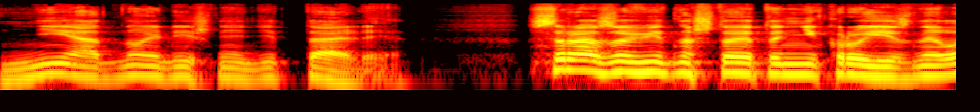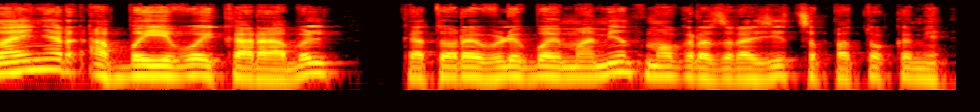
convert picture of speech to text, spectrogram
Ни одной лишней детали. Сразу видно, что это не круизный лайнер, а боевой корабль, который в любой момент мог разразиться потоками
